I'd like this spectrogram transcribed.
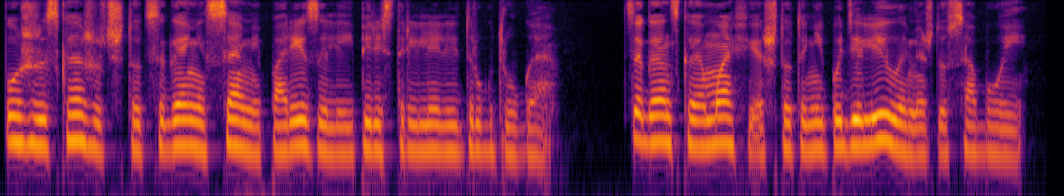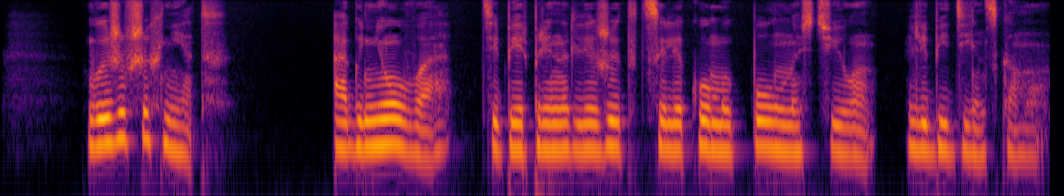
Позже скажут, что цыгане сами порезали и перестреляли друг друга. Цыганская мафия что-то не поделила между собой. Выживших нет. Огнёва теперь принадлежит целиком и полностью Лебединскому.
